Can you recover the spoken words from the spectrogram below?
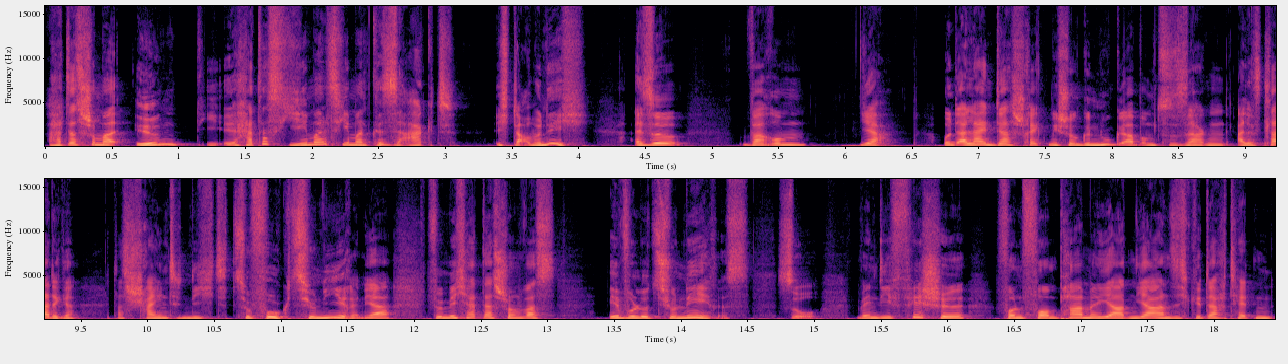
Hat das schon mal irgend, hat das jemals jemand gesagt? Ich glaube nicht. Also, warum, ja. Und allein das schreckt mich schon genug ab, um zu sagen, alles klar, Digga, das scheint nicht zu funktionieren, ja. Für mich hat das schon was Evolutionäres. So, wenn die Fische von vor ein paar Milliarden Jahren sich gedacht hätten,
